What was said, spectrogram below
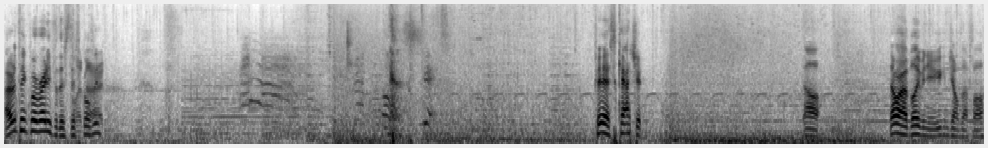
I don't think we're ready for this Well, I difficulty. Died. Piss, catch it. Oh. Don't worry, I believe in you. You can jump that far.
